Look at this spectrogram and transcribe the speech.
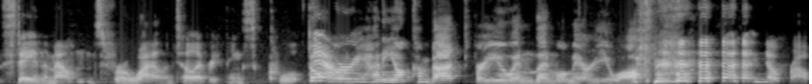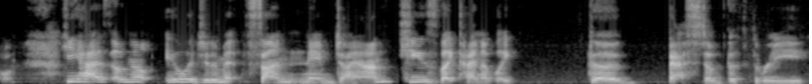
stay in the mountains for a while until everything's cool. Don't down. worry, honey, I'll come back for you and then we'll marry you off. no problem. He has an Ill- illegitimate son named Jiaan. He's like kind of like the best of the three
